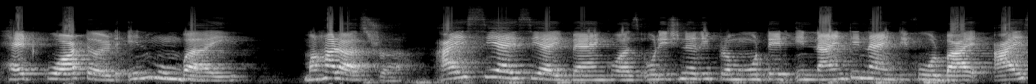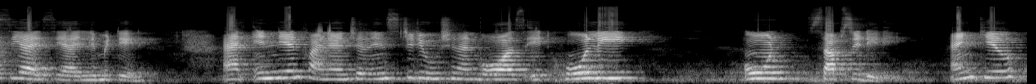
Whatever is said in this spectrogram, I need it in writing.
headquartered in Mumbai, Maharashtra. ICICI Bank was originally promoted in 1994 by ICICI Limited, an Indian financial institution and was its wholly owned subsidiary. Thank you.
